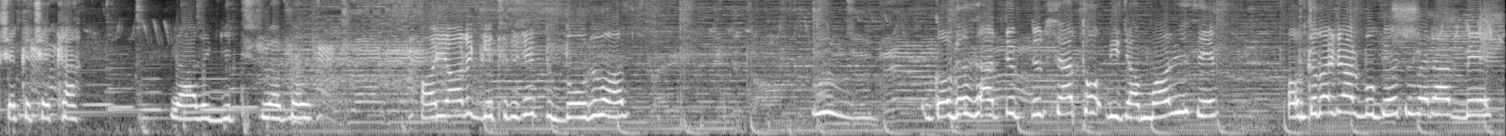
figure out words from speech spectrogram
şaka şaka. Yarın getireceğim ben. Ay yarın getirecektim doğru lan. Hmm. Gaga sen döktün sen toplayacağım maalesef. Arkadaşlar bu götü veren bir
